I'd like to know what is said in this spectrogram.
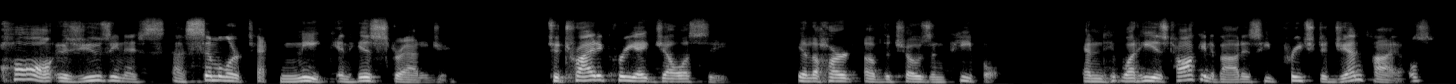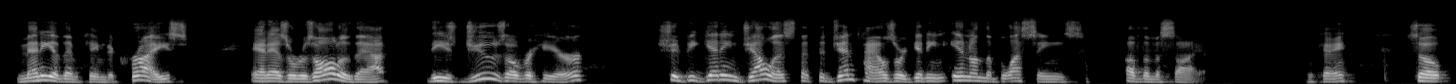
Paul is using a, a similar technique in his strategy to try to create jealousy in the heart of the chosen people. And what he is talking about is he preached to Gentiles. Many of them came to Christ. And as a result of that, these Jews over here should be getting jealous that the Gentiles are getting in on the blessings of the Messiah. Okay. So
